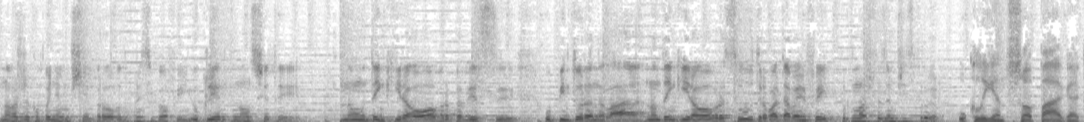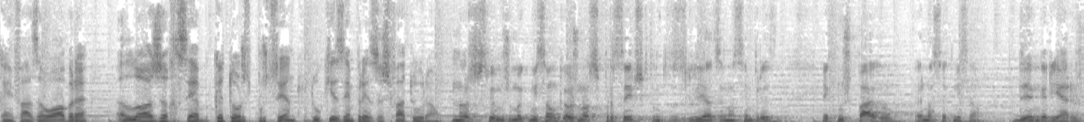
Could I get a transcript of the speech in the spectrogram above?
nós acompanhamos sempre a obra do princípio ao fim. O cliente não se chateia. Não tem que ir à obra para ver se o pintor anda lá, não tem que ir à obra se o trabalho está bem feito, porque nós fazemos isso por ele. O cliente só paga quem faz a obra, a loja recebe 14% do que as empresas faturam. Nós recebemos uma comissão que é os nossos parceiros, que estão todos ligados à nossa empresa, é que nos pagam a nossa comissão de angariar os,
